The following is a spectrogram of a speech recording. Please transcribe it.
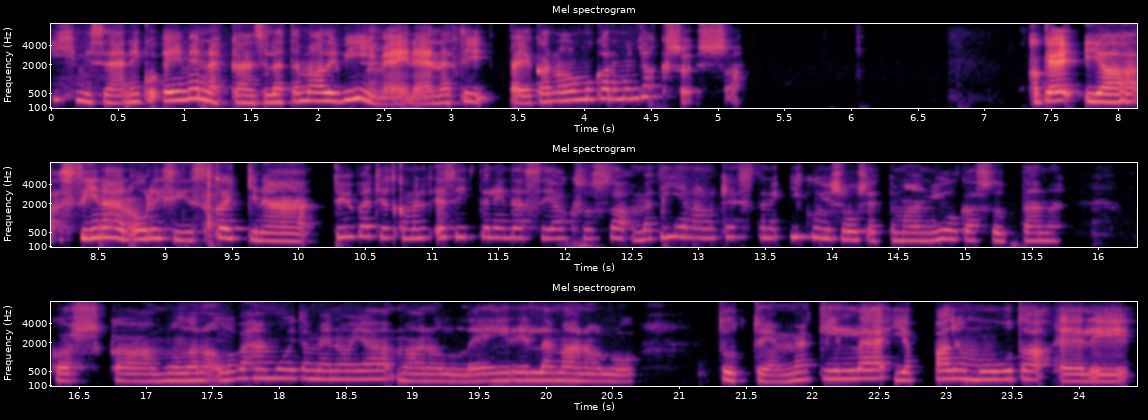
ihmiseen. Ei, kun ei mennäkään, sillä tämä oli viimeinen tyyppi, joka on ollut mukana mun jaksoissa. Okei, okay, ja siinähän oli siis kaikki nämä tyypit, jotka mä nyt esittelin tässä jaksossa. Mä tiedän, on kestänyt ikuisuus, että mä oon julkaissut tän, koska mulla on ollut vähän muita menoja. Mä oon ollut leirillä, mä oon ollut tuttujen mökillä ja paljon muuta. Eli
